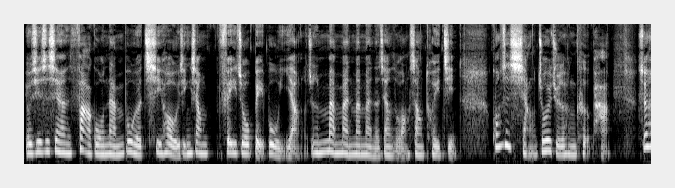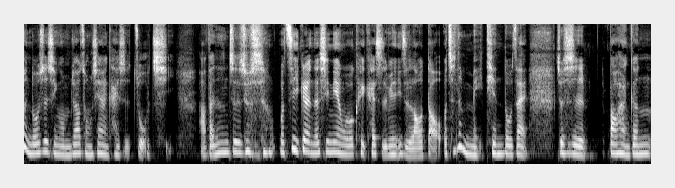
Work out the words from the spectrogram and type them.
尤其是现在法国南部的气候已经像非洲北部一样了，就是慢慢慢慢的这样子往上推进，光是想就会觉得很可怕。所以很多事情我们就要从现在开始做起。好，反正这就是我自己个人的信念，我可以开始这边一直唠叨。我真的每天都在，就是。包含跟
